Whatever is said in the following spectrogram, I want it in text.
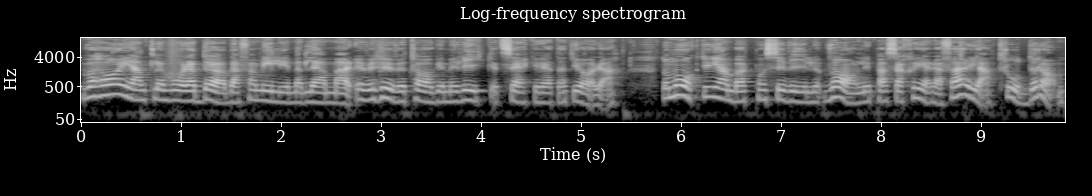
Vad har egentligen våra döda familjemedlemmar överhuvudtaget med rikets säkerhet att göra? De åkte ju enbart på en civil vanlig passagerarfärja, trodde de.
